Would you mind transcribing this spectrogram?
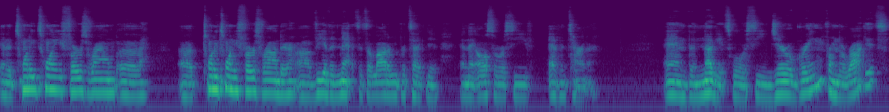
and a 2020 first round, uh, uh, 2020 first rounder uh, via the Nets. It's a lottery protected, and they also receive Evan Turner. And the Nuggets will receive Gerald Green from the Rockets,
